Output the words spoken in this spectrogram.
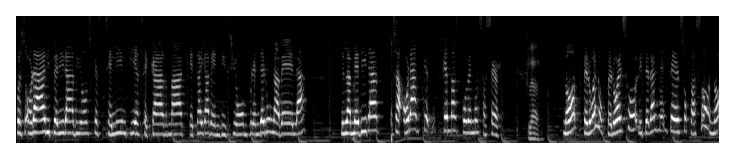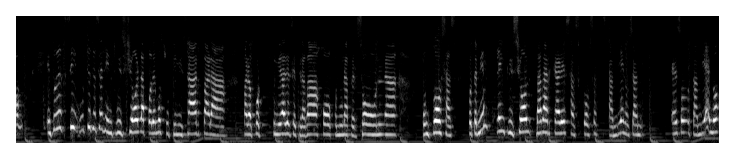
pues orar y pedir a Dios que se limpie ese karma, que traiga bendición, prender una vela. En la medida, o sea, orar, ¿qué, qué más podemos hacer? Claro. ¿No? Pero bueno, pero eso, literalmente eso pasó, ¿no? Entonces, sí, muchas veces la intuición la podemos utilizar para, para oportunidades de trabajo, con una persona, con cosas, pero también la intuición va a abarcar esas cosas también, o sea, eso también, ¿no?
